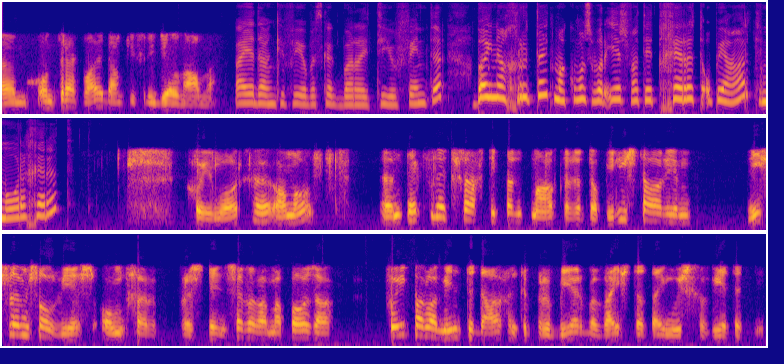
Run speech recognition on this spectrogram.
Ehm um, onttrek baie dankie vir die deelname. Baie dankie vir jou beskikbaarheid Theo Venter. Byna groetheid, maar kom ons hoor eers wat het Gerrit op die hart? Môre Gerrit. Goeiemôre almal. En ek wil net graag die punt maak dat dit op hierdie stadium nie slim sou wees om vir president Cyril Ramaphosa vir die parlement te daag en te probeer bewys dat hy moes geweet het nie.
